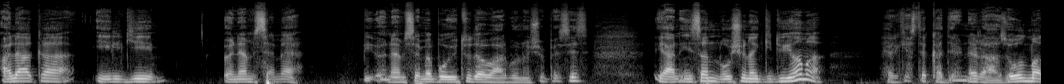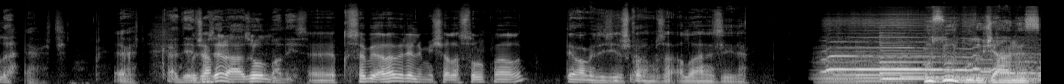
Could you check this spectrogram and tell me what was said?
alaka, ilgi, önemseme bir önemseme boyutu da var bunun şüphesiz. Yani insanın hoşuna gidiyor ama herkes de kaderine razı olmalı. Evet. Evet. Kaderimize Hocam razı olmalıyız. e, kısa bir ara verelim inşallah soluklanalım. Devam edeceğiz İnşallah. konumuza Allah'ın izniyle. huzur bulacağınız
